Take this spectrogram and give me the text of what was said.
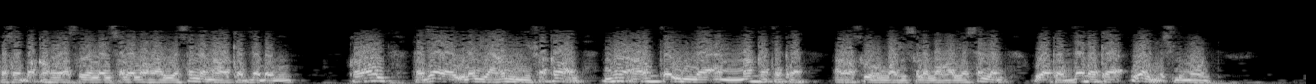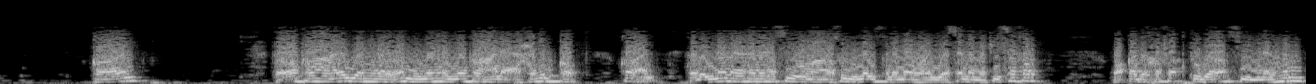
فصدقه رسول الله صلى الله عليه وسلم وكذبني. قال فجاء إلي عمي فقال ما أردت إلا أن نقتك رسول الله صلى الله عليه وسلم وكذبك والمسلمون. قال فوقع علي من الغم ما لم يقع على أحد قط. قال فبينما أنا أسير مع رسول الله صلى الله عليه وسلم في سفر وقد خفقت برأسي من الهم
